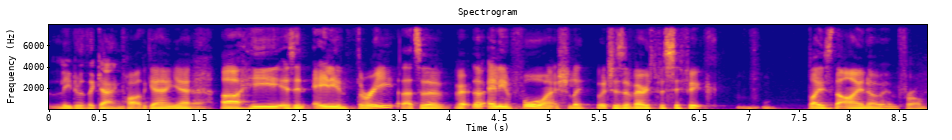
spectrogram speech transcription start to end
leader of the gang. part of the gang. Yeah, Yeah. Uh, he is in Alien Three. That's a no, Alien Four actually, which is a very specific place that I know him from.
